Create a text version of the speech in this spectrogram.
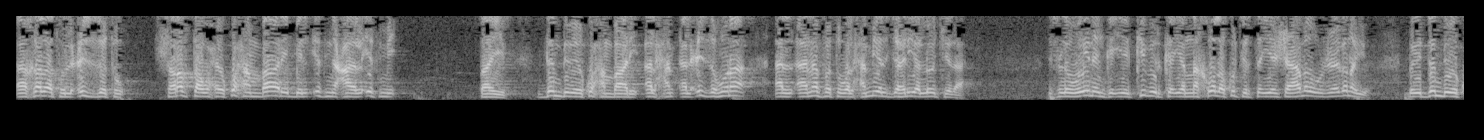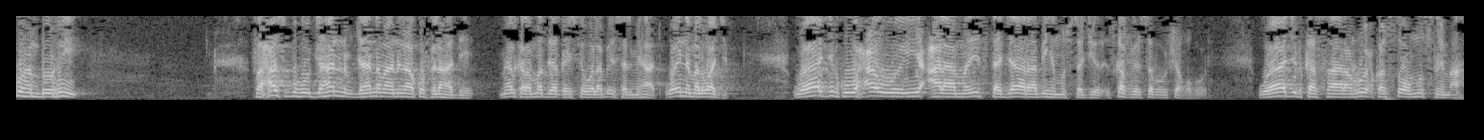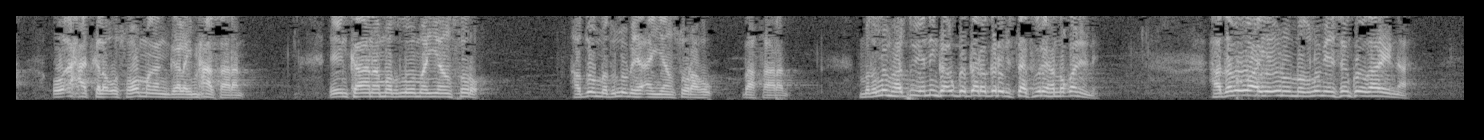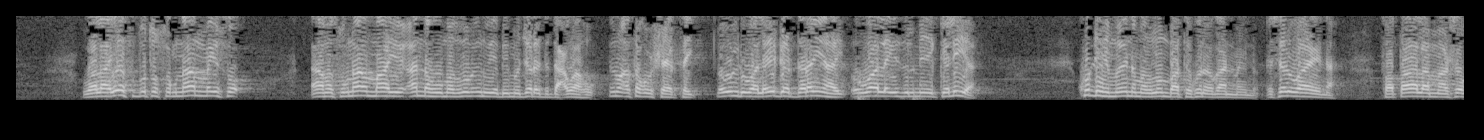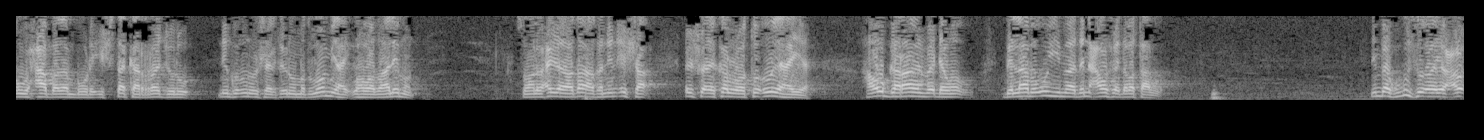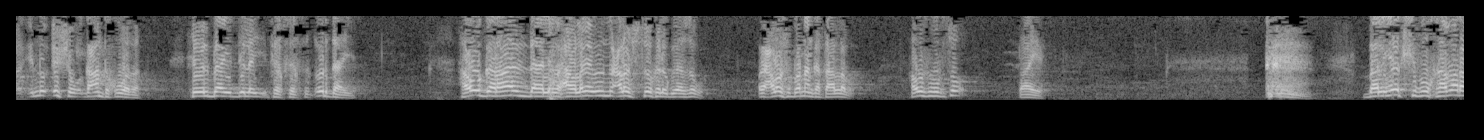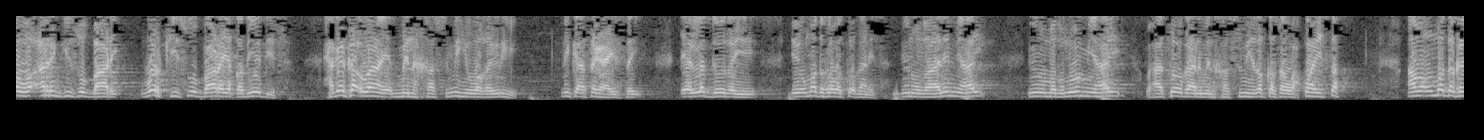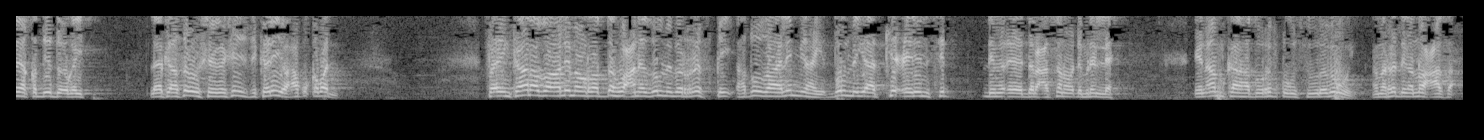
akhadathu alcizatu sharafta waxay ku xambaari bilithmi cala alithmi ayib dembi bay ku xambaari alciza huna alanafatu walxamiya aljahiliya loo jeedaa isla weynanka iyo kibirka iyo nakhwada ku jirta iyo shahaamada uu sheeganayo bay dembiga ku hambooriyi faxasbuhu jahanam jahanama anigaa ku filan haddii meel kale ma deeqaysa walaa bi'sa almihaad wa inama alwaajib waajibku waxaa weeye calaa man istajaara bihi mustajiir iska waajibka saaran ruux kastooo muslim ah oo axad kale uu soo magan galay maxaa saaran? In kaana madluuman yansuru. Hadduu madluum yahay an yansurahu baa saaran. Madluum hadduu yahy ninkaa u gargaaro garab istaag fulay ha noqonin haddaba waayo inuu madluum yahay san ku ogaanaynaa walaa yahbutu sugnaan mayso ama sugnaan maayo anahu madluum inuu bimujaradi dacwaahu. Inuu asagu sheegtay oo u yidhi waa laga gardaran yahay oo waa la idulmiyey keliya. Ku dhihi mayno madluum baatay kuna ogaan mayno. Isan waayayna fataalamaa shagu waxaa badan buuhi ishtaka arajulu ninku inuu sheegtay inuu madluum yahay wahuwa daalimun somali waxay yidhahda haddaad arta nin isha ishu ay ka looto ooyahaya ha u garaaben bay dhaheen bilaaba u yimaada nin caloosha ay daba taallo nin baa kugu soo ooya ishu gacanta ku wadan hebel baa i fiqfiqfiq ordahaya ha u garaaben baa waxaa laga inu caloosha soo kala goy asagu oy caloosha banaanka taallaba hawsha hubso ayib bal yakshifu khabarahu arrinkiisuu baari warkiisuu baarhaya qadiyadiisa. Xaggee ka ogaanaya min khasmihi wa ninka asaga haystay ee la doodayay iyo ummadda kale waad ka ogaanaysa. Inuu dhaalim yahay inuu madluum yahay waxaad ka ogaana min khasmihi dadka asaga wax ku haysta. Ama ummadda kale qadiyadda ogeyd laakiin asagu sheegashadiisi keliya waxaa ku qaban. Fain kaana daaliman raddahu can dulmi birifqi hadduu daalim yahay dulmigaad ka celin si dabacsan oo dhimrin leh in amkana hadduu rifqigu suuroobo wey ama radiga noocaasa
